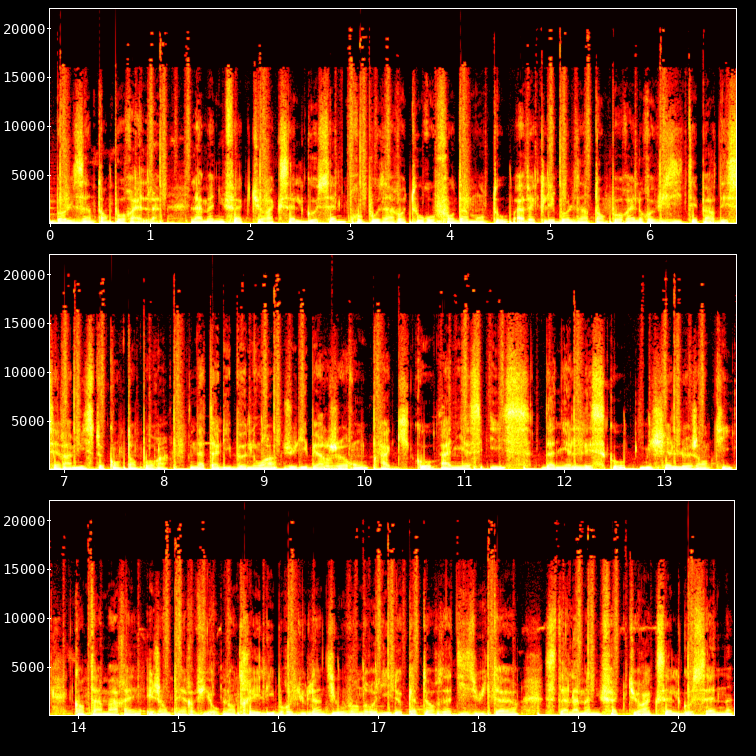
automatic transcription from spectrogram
Bols intemporels. La manufacture Axel Gossen propose un retour aux fondamentaux avec les bols intemporels revisités par des céramistes contemporains. Nathalie Benoît, Julie Bergeron, Aguico, Agnès Is, Daniel Lescaut, Michel Legentil, Quentin Marais et Jean Pervio. L'entrée est libre du lundi au vendredi de 14 à 18h. C'est à la manufacture Axel Gossen,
